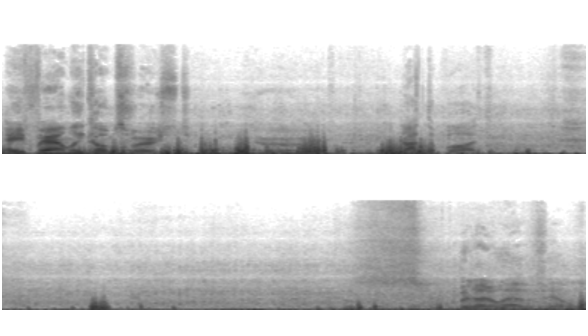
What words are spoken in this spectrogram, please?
Hey, family comes first, Yeah. not the bus. But I don't have a family.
